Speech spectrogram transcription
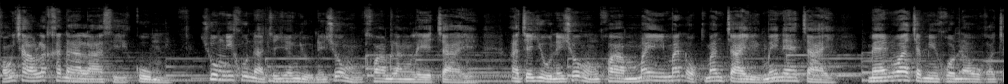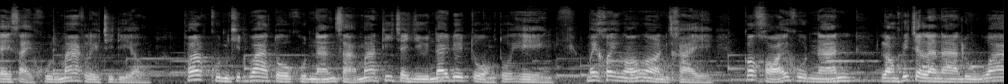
ของชาวลัคนาราศีกุม ช่วงนี้คุณอาจจะยังอยู่ในช่วงของความลังเลใจ อาจจะอยู่ในช่วงของความไม่มั่นอกมั่นใจหรือไม่แน่ใจ แม้ว่าจะมีคนเอาอกเอาใจใส่คุณมากเลยทีเดียว เพราะคุณคิดว่าตัวคุณนั้นสามารถที่จะยืนได้ด้วยตัวของตัวเอง ไม่ค่อยง้องอนใคร ก็ขอให้คุณนั้นลองพิจารณาดูว่า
